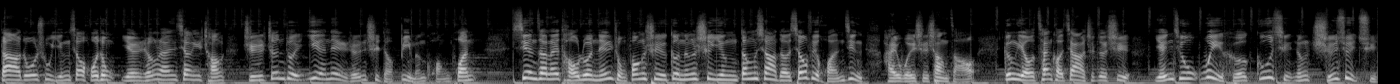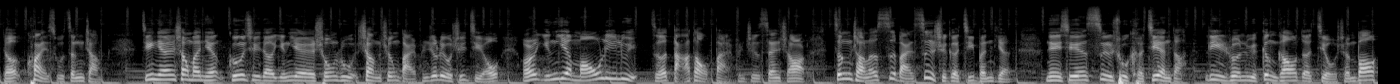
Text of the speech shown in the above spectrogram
大多数营销活动也仍然像一场只针对业内人士的闭门狂欢。现在来讨论哪种方式更能适应当下的消费环境，还为时。尚早，更有参考价值的是研究为何 GUCCI 能持续取得快速增长。今年上半年，GUCCI 的营业收入上升百分之六十九，而营业毛利率则达到百分之三十二，增长了四百四十个基本点。那些四处可见的利润率更高的酒神包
